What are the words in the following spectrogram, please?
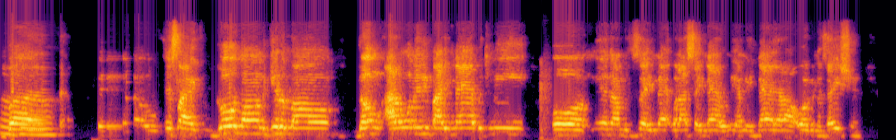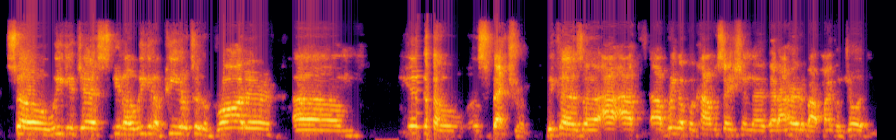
Mm-hmm. But you know, it's like go along to get along. Don't I don't want anybody mad with me or and I'm gonna say mad when I say mad with me, I mean mad at our organization. So we can just, you know, we can appeal to the broader, um, you know, spectrum. Because uh, I, will bring up a conversation that, that, I heard about Michael Jordan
